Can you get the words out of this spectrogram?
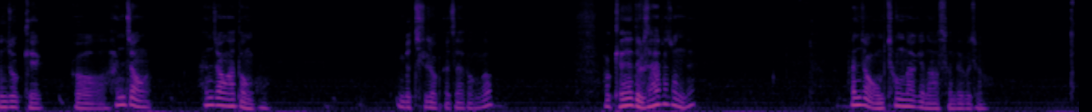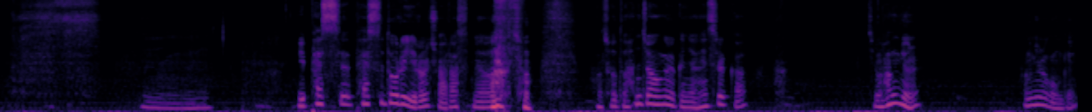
운 좋게 그 한정 한정 하던 거. 며칠 전까지 하던 거? 아 걔네들 사라졌네. 한정 엄청나게 나왔었는데 그죠? 음. 이 패스 패스돌이 이럴 줄 알았으면 저 아, 저도 한정을 그냥 했을까? 지금 확률 확률 공개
